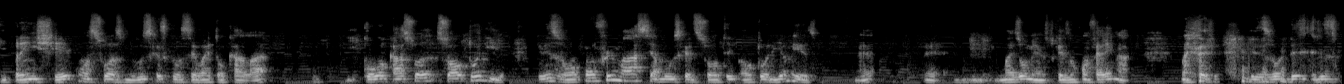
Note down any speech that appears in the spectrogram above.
e preencher com as suas músicas que você vai tocar lá e colocar a sua, sua autoria. Eles vão confirmar se a música é de sua autoria mesmo, né? É, mais ou menos, porque eles não conferem nada. Mas eles, vão, eles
